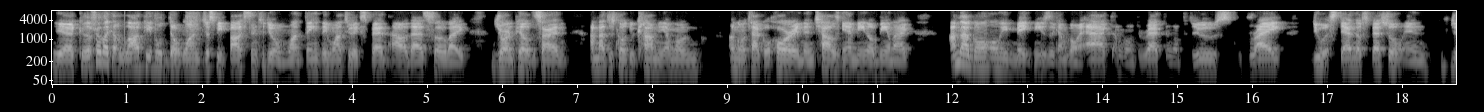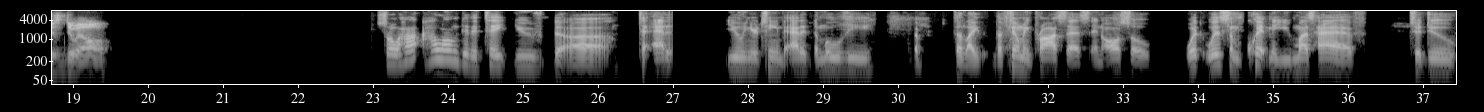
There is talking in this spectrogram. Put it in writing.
Yeah, because I feel like a lot of people don't want to just be boxed into doing one thing. They want to expand out of that. So like Jordan Peele decided, I'm not just going to do comedy. I'm going, I'm going to tackle horror. And then Charles Gambino being like, I'm not going to only make music. I'm going to act. I'm going to direct. I'm going to produce, write, do a stand up special and just do it all. So how how long did it take you to uh to edit you and your team to edit the movie, the the like the filming process, and also what what is some equipment you must have to do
